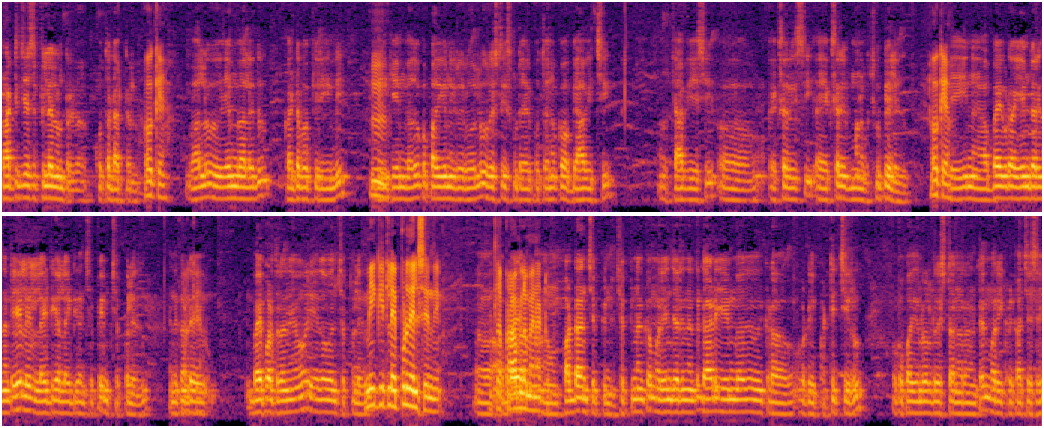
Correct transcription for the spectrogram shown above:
ప్రాక్టీస్ చేసే పిల్లలు ఉంటారు కదా కొత్త డాక్టర్లు. ఓకే. వాళ్ళు ఏం కాలేదు కంటబొక్కి ఇరిగింది. ఏం కాదు ఒక పదిహేను ఇరవై రోజులు రెస్ట్ తీసుకుంటే అయిపోతాయని ఒక బ్యాగ్ ఇచ్చి ప్యాక్ చేసి ఎక్స్రే ఆ ఎక్స్రే మనకు చూపించలేదు ఓకే. ఈయన అబ్బాయి కూడా ఏం జరిగిందంటే "ఏ లేదు లైట్గా లైట్గా అని చెప్పి ఏం చెప్పలేదు. ఎందుకంటే భయపడతారనేమో ఏదో అని చెప్పలేదు. మీకు ఇట్లా ఎప్పుడు తెలిసింది? ఇట్లా ప్రాబ్లం అయినట్టు? పడ్డా అని చెప్పిండు. చెప్పినాక మరి ఏం జరిగిందంటే డాడీ ఏం కాదు ఇక్కడ ఒకటి పట్టించారు ఒక పదిహేను రోజులు రెస్ట్ అన్నారు అంటే మరి ఇక్కడికి వచ్చేసి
